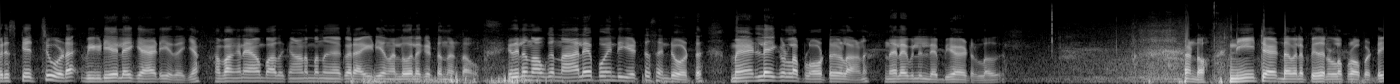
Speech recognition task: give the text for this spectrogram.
ഒരു സ്കെച്ച് കൂടെ വീഡിയോയിലേക്ക് ആഡ് ചെയ്തേക്കാം. അപ്പോൾ അങ്ങനെ ആകുമ്പോൾ അത് കാണുമ്പോൾ നിങ്ങൾക്ക് ഒരു ഐഡിയ നല്ലപോലെ കിട്ടുന്നുണ്ടാവും. ഇതിൽ നമുക്ക് നാല് പോയിന്റ് എട്ട് സെന്റ് തൊട്ട് മേളിലേക്കുള്ള പ്ലോട്ടുകളാണ് നിലവിൽ ലഭ്യമായിട്ടുള്ളത്. കണ്ടോ നീറ്റായിട്ട് ഡെവലപ്പ് ചെയ്തിട്ടുള്ള പ്രോപ്പർട്ടി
